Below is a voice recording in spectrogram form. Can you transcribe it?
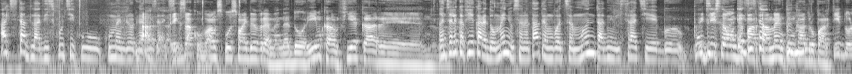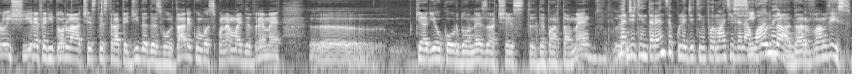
ați stat la discuții discuții cu, cu membrii da, organizației. Da, exact cum v-am spus mai devreme. Ne dorim ca în fiecare... Înțeleg că fiecare domeniu, sănătate, învățământ, administrație publică... Există un există... departament în mhm. cadrul partidului și referitor la aceste strategii de dezvoltare, cum vă spuneam mai devreme, uh, chiar eu coordonez acest departament. Mergeți în teren să culegeți informații de la Sigur, oameni? da, dar v-am zis,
